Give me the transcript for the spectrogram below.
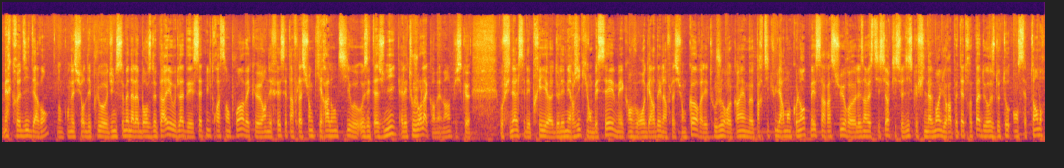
mercredi d'avant. Donc on est sur des plus hauts d'une semaine à la Bourse de Paris, au-delà des 7300 points, avec euh, en effet cette inflation qui ralentit aux, États-Unis. Elle est toujours là quand même, hein, puisque au final c'est des prix euh, de l'énergie qui ont baissé, mais quand vous regardez l'inflation corps, elle est toujours euh, quand même particulièrement collante, mais ça rassure les investisseurs qui se disent que finalement il n'y aura peut-être pas de hausse de taux en septembre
